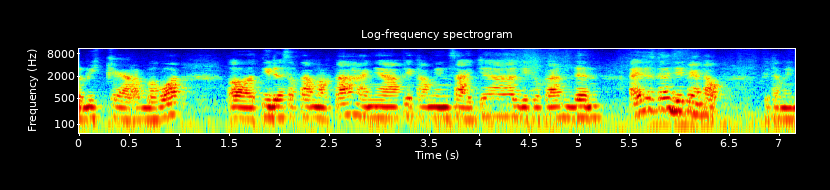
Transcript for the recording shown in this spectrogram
lebih care bahwa eh, tidak serta merta hanya vitamin saja gitu kan dan akhirnya sekarang jadi pengen tahu vitamin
